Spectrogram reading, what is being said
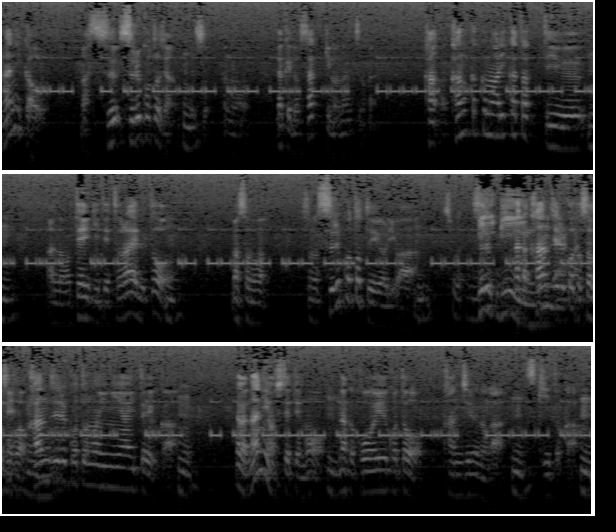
何かを、まあ、すすることじゃん、うん。そあのだけどさっきのなんつうのかな。か感覚のあり方っていううん。あの定義で捉えると、うん。まあそのそのすることというよりは、うん。なんグか感じること、みたそうそう。そう、感じることの意味合いというか、うん。だから何をしてても、うん。なんかこういうことを感じるのがうん。好きとか、うん。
